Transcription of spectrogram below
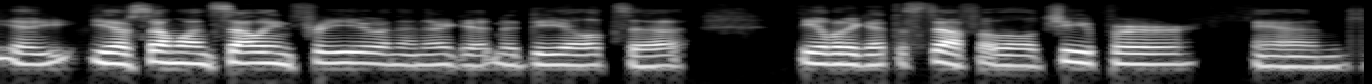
yeah you, you have someone selling for you and then they're getting a deal to be able to get the stuff a little cheaper and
